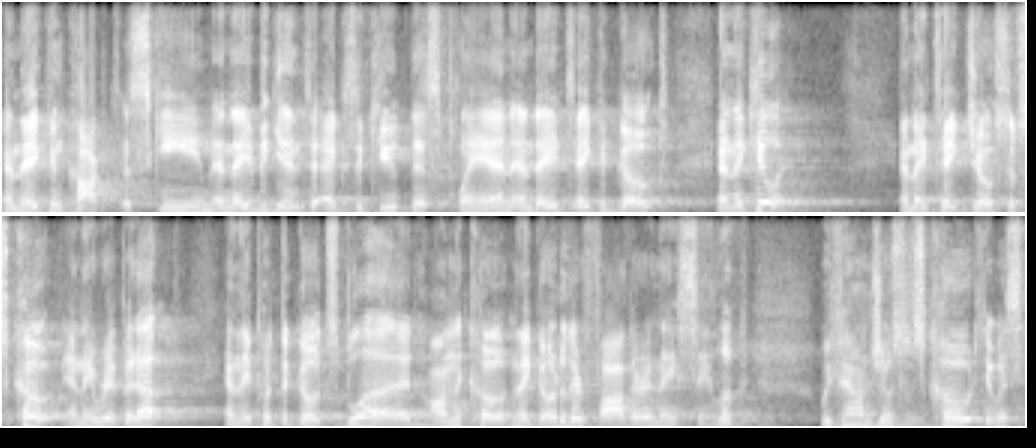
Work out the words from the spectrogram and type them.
And they concoct a scheme and they begin to execute this plan and they take a goat and they kill it. And they take Joseph's coat and they rip it up. And they put the goat's blood on the coat and they go to their father and they say, Look, we found Joseph's coat. It was,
